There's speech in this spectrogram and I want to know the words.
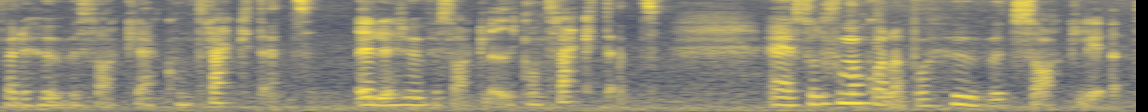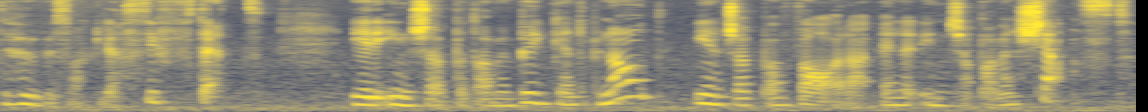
för det huvudsakliga kontraktet, eller huvudsakliga i kontraktet. Eh, så då får man kolla på huvudsakliga, det huvudsakliga syftet. Är det inköpet av en byggentreprenad, inköp av vara eller inköp av en tjänst?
